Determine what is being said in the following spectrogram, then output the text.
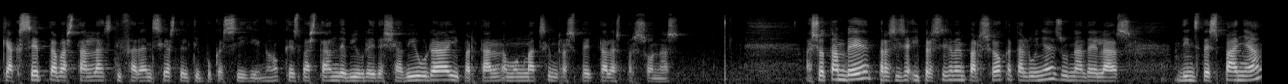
que accepta bastant les diferències del tipus que sigui, no? que és bastant de viure i deixar viure i, per tant, amb un màxim respecte a les persones. Això també, i precisament per això, Catalunya és una de les, dins d'Espanya,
